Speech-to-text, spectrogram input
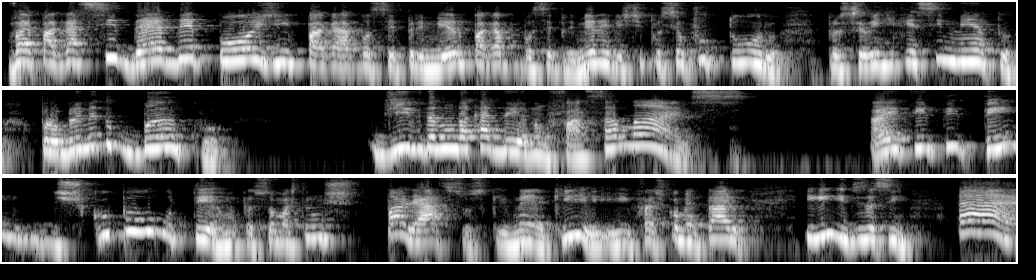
vai pagar se der depois de pagar você primeiro, pagar você primeiro, investir para o seu futuro, para o seu enriquecimento. O problema é do banco. Dívida não dá cadeia, não faça mais. Aí tem, tem, tem, desculpa o termo, pessoal, mas tem uns palhaços que vêm aqui e faz comentário e, e diz assim: ah,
